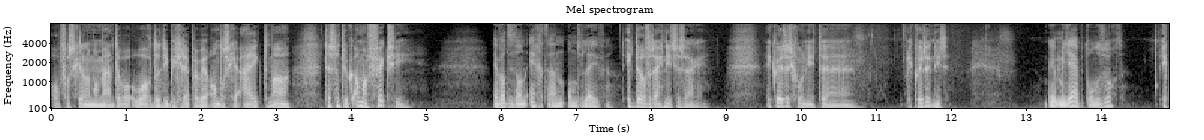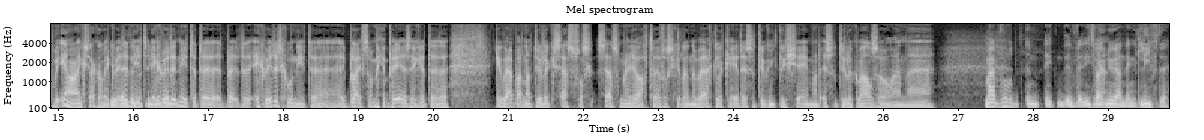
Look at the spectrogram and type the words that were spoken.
op verschillende momenten worden die begrippen weer anders geëikt. Maar het is natuurlijk allemaal fictie. En wat is dan echt aan ons leven? Ik durf het echt niet te zeggen. Ik weet het gewoon niet. Uh, ik weet het niet. Maar jij hebt het onderzocht? Ik, ja, ik zeg al, ik weet het niet. Ik weet het niet. Het, ik weet het gewoon niet. Uh, ik blijf ermee bezig. Het, uh, kijk, we hebben natuurlijk 6, 6 miljard verschillende werkelijkheden. Dat is natuurlijk een cliché, maar dat is natuurlijk wel zo. En, maar bijvoorbeeld, een, ik, iets waar ja. ik nu aan denk, liefde.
